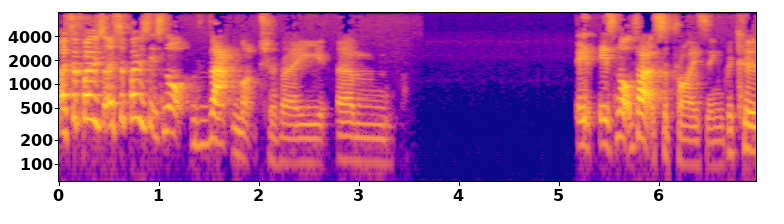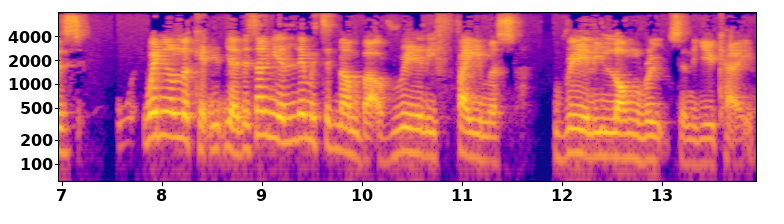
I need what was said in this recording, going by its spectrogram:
I suppose I suppose it's not that much of a. Um, it, it's not that surprising because when you're looking, yeah, there's only a limited number of really famous, really long routes in the UK,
